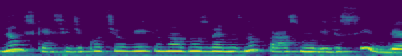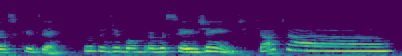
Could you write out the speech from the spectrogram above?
Não esquece de curtir o vídeo, nós nos vemos no próximo vídeo, se Deus quiser. Tudo de bom para vocês, gente. Tchau, tchau!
